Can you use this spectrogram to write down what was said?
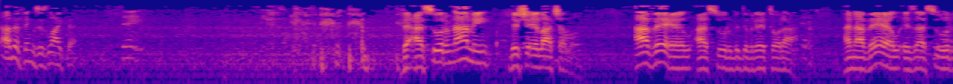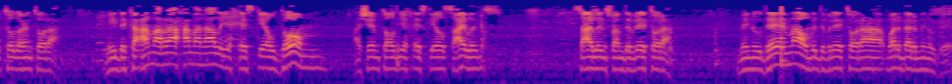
Other things is like that. ואסור נמי בשאלת שלום. אבל אסור בדברי תורה. and avel is asur to learn Torah. Mideka'amar Rahamana Yecheskel Dom. Hashem told Yecheskel silence. Silence from Devre Torah. Menude mao b'devre Torah. What about menude?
